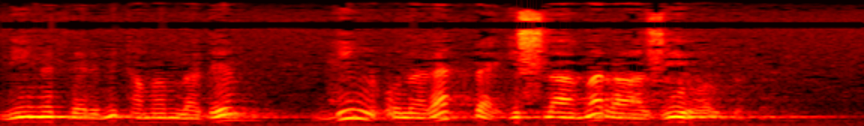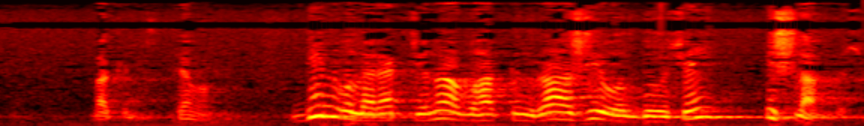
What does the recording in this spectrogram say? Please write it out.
nimetlerimi tamamladım, din olarak da İslam'a razı oldum. Bakın tamam. Din olarak Cenab-ı Hakk'ın razı olduğu şey İslam'dır.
